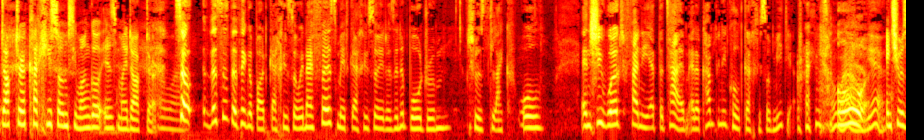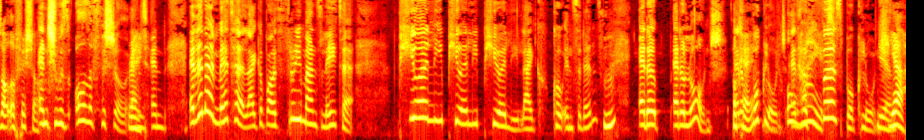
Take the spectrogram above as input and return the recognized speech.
Dr. Kagiso Msimang is my doctor. So this is the thing about Kagiso. When I first met Kagiso, it was in a boardroom. She was like all And she worked funny at the time at a company called Kagiso Media, right? Oh, yeah. And she was all official. and she was all official. Right. And, and, and then I met her like about three months later. Purely, purely, purely like coincidence at a, at a launch, at Mm-hmm. A book launch, Oh, at her first book launch. Yeah. yeah.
